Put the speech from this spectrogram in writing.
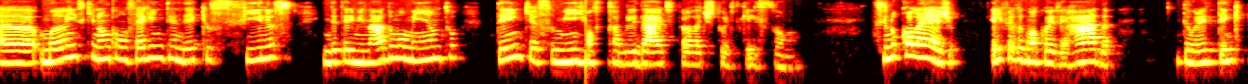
Uh, mães que não conseguem entender que os filhos em determinado momento, tem que assumir responsabilidades pelas atitudes que eles tomam. Se no colégio ele fez alguma coisa errada, então ele tem que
